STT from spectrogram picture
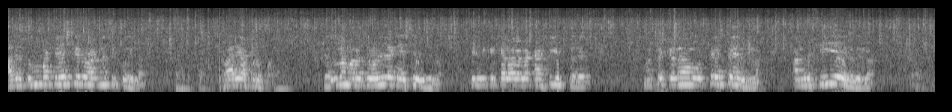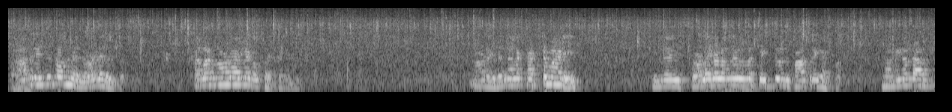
ಆದರೆ ತುಂಬ ಟೇಸ್ಟ್ ಇರುವ ಹಣ್ಣು ಸಿಕ್ಕುವುದಿಲ್ಲ. ಭಾರಿ ಅಪರೂಪ ಎಲ್ಲ ಮರದ್ದು ಒಳ್ಳೆ ಟೇಸ್ಟ್ ಇರುವುದಿಲ್ಲ. ತಿನ್ನಲಿಕ್ಕೆ ಕೆಲವೆಲ್ಲ ಕಹಿ ಇರ್ತದೆ ಮತ್ತು ಕೆಲವು ಟೇಸ್ಟೇ ಇರುವುದಿಲ್ಲ. ಅಂದರೆ ಸಿಹಿಯೇ ಇರುವುದಿಲ್ಲ. ಆದರೆ ಇದು ತೊಂದರೆ ಇಲ್ಲ, ಒಳ್ಳೇದುಂಟು. ಕಲರ್ ನೋಡುವಾಗಲೇ ಗೊತ್ತಾಗ್ತದೆ ನೋಡ, ಇದನ್ನೆಲ್ಲ ಕಟ್ ಮಾಡಿ ಇಲ್ಲ ಈ ಸೊಳೆಗಳನ್ನೆಲ್ಲ ತೆಗೆದು ಒಂದು ಪಾತ್ರೆಗೆ ಹಾಕುವ. ನಮಗೊಂದು ಅರ್ಧ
